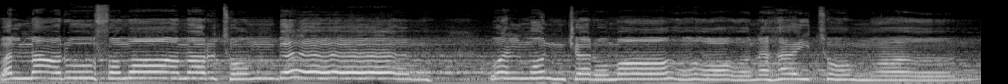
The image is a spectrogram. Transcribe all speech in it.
والمعروف ما أمرتم به والمنكر ما نهيتم عنه.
